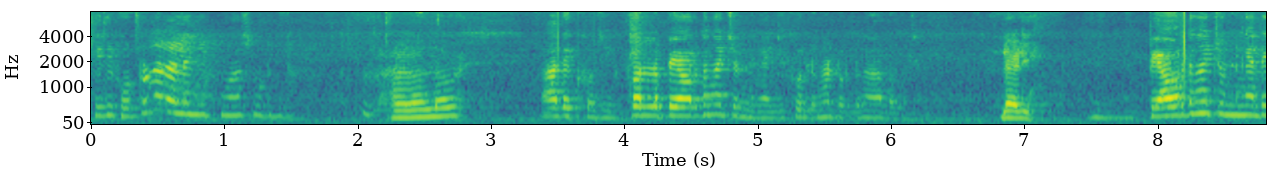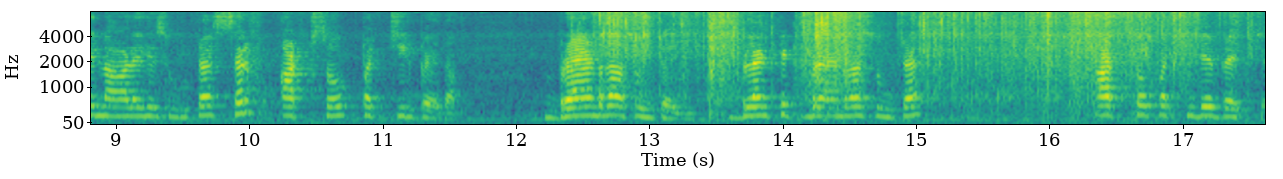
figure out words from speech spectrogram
ਕਿਹਦੀ ਫੋਟੋ ਨਾ ਲੈ ਤੂੰ ਆਹ ਸੂਟ ਦੀ। ਲੈ ਲੈਣਾ ਵੇ ਆਹ ਦੇਖੋ ਜੀ ਫੁੱਲ ਪਿਓਰ ਦੀਆਂ ਚੁੰਨੀਆਂ ਜੀ ਖੁੱਲੀਆਂ ਡੁੱਲੀਆਂ ਆਹ ਲਓ ਲੈ ਲਈ। ਪਿਓਰ ਦੀਆਂ ਚੁੰਨੀਆਂ ਦੇ ਨਾਲ ਇਹ ਸੂਟ ਹੈ ਸਿਰਫ 825 ਰੁਪਏ ਦਾ। ਬ੍ਰਾਂਡ ਦਾ ਸੂਟ ਹੈ ਜੀ। ਬਲੈਂਕਟ ਬ੍ਰਾਂਡ ਦਾ ਸੂਟ ਹੈ। 825 ਦੇ ਵਿੱਚ।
